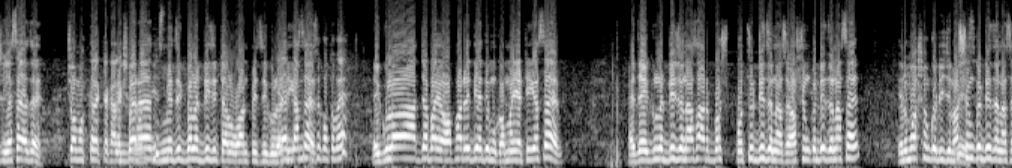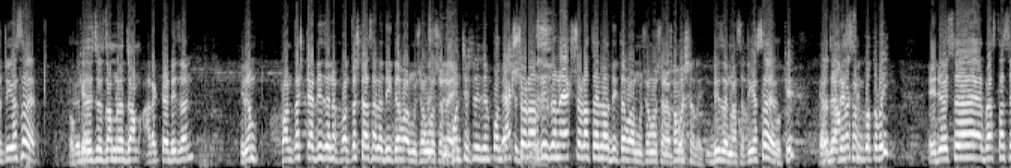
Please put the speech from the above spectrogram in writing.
ঠিক আছে যে চমৎকার একটা কালেকশন ম্যাজিক বলার ডিজিটাল ওয়ান পিস এগুলো ঠিক আছে? কত ভাই? এগুলো আজ ভাই অফারে দিয়ে দিমু কমাইয়া ঠিক আছে? এই যে এগুলো ডিজাইন আছে আর প্রচুর ডিজাইন আছে অসংখ্য ডিজাইন আছে। এরকম অসংখ্য ডিজাইন অসংখ্য ডিজাইন আছে ঠিক আছে. এটা হচ্ছে জাম আরেকটা ডিজাইন। এরকম পঞ্চাশটা ডিজাইনে পঞ্চাশটা চাইলে দিতে পারব সমস্যা নাই। 50 ডিজাইন 50 একশোটা ডিজাইনে। একশোটা চাইলেও দিতে পারব সমস্যা নাই। সমস্যা নাই। ডিজাইন আছে ঠিক আছে? ওকে কত ভাই? এটা হচ্ছে ব্যস্ত আছে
